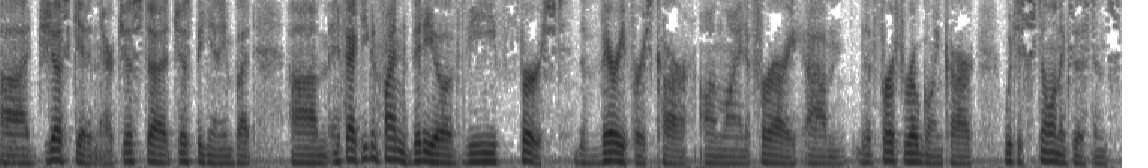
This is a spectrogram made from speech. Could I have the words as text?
uh, just getting there, just uh, just beginning. But um, in fact, you can find video of the first, the very first car online, a Ferrari, um, the first road going car, which is still in existence.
